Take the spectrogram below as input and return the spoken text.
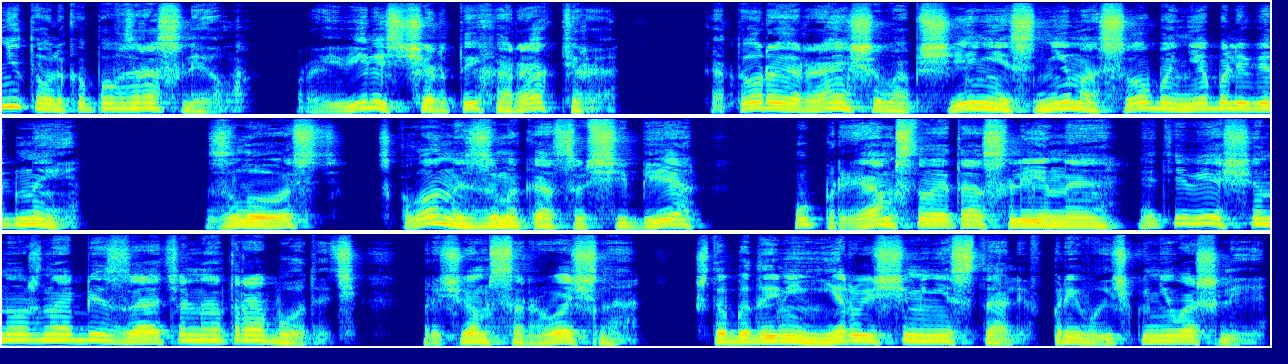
не только повзрослел. Проявились черты характера, которые раньше в общении с ним особо не были видны. Злость, склонность замыкаться в себе, упрямство это ослиное — эти вещи нужно обязательно отработать, причем срочно, чтобы доминирующими не стали, в привычку не вошли.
